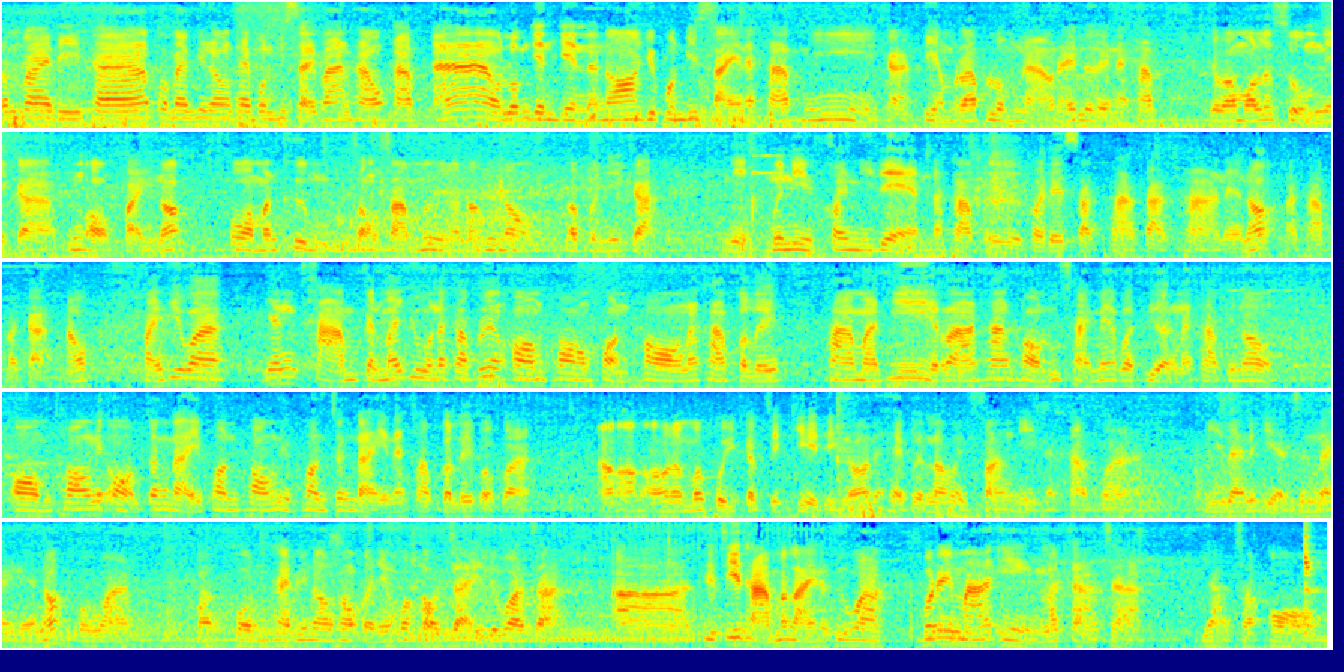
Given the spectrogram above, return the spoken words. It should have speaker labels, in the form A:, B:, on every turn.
A: สบายดีครับพ่อแม่พี่น้องไทยพลพิสัยบ้านเฮาครับ อ้าวลมเย็นๆแล้วเนาะอยู่พลพิสัยนะครับ นี่กะเตรียมรับลมหนาวได้เลยนะครับ แต่ว่ามรสุมนี่กะเพิ่งออกไปเนาะ เพราะว่ามันขึ้นสองสามมือแล้วเนาะพี่น้อง แล้ววันนี้กะนี่เมื่อนี้ค่อยมีแดดนะครับ เออค่อยได้ซักผ้าตากผ้าแน่เนาะนะครับแล้วก็เอาไปที่ว่ายังถามกันมาอยู่นะครับ เรื่องออมทองผ่อนทองนะครับ ก็เลยพามาที่ร้านห้างทองลูกชายแม่ประเทืองนะครับพี่น้อง ออมทองนี่ออมจังไหนพรทองนี่พรจังไหนนะครับ ก็เลยบอกว่าเอาเอาเอาแล้วมาคุยกับเจ๊เกดอีกเนาะให้เพื่อนเล่าให้ฟังอีกนะครับว่ามีรายละเอียดจังไหนเนี่ยเนาะเพราะว่าบางคนไทยพี่น้องเขาก็ยังว่าเข้าใจหรือว่าจะอ่าที่ที่ถามมาหลายก็คือว่าบริมาเองละกาจะอยากจะออม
